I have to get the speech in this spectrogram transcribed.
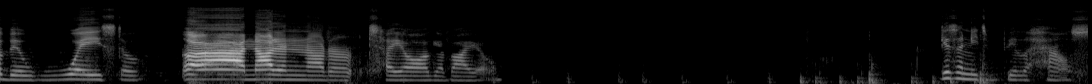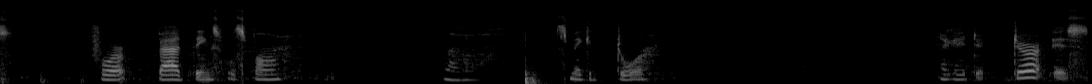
would be a waste of... Ah, not another Taiga biome. Guess I need to build a house for bad things will spawn. Uh, let's make a door. Okay, the door is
